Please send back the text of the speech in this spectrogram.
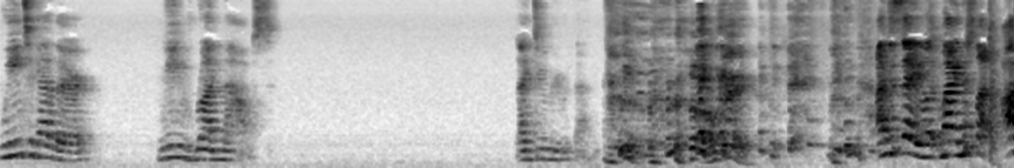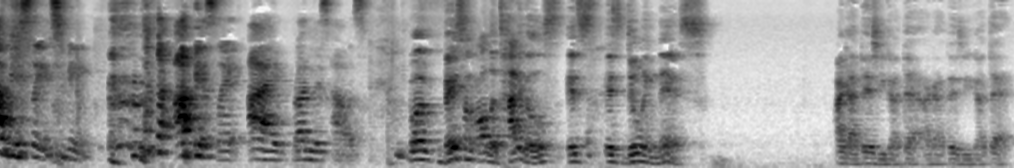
We together, we run the house. I do agree with that. okay. I'm just saying, look, my initial thought, obviously it's me. obviously, I run this house. But based on all the titles, it's it's doing this. I got this, you got that. I got this, you got that.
